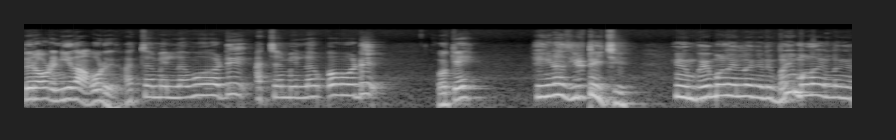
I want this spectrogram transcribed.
சீரம் ஓடு நீ தான் ஓடு. அச்சமில்ல ஓடு அச்சமில்ல ஓடு ஓகே ஏன்னா அது இருட்டாயிடுச்சு. எனக்கு பயமெல்லாம் இல்லைங்க எனக்கு பயமெல்லாம் இல்லைங்க.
